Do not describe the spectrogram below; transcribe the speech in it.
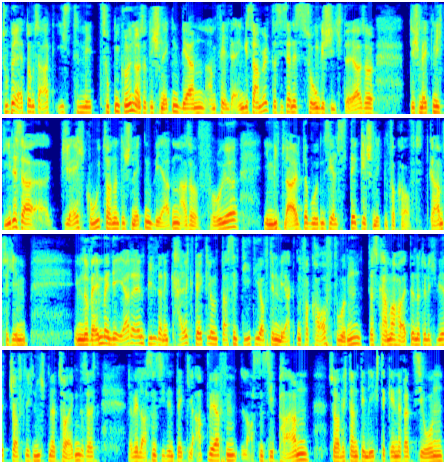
Zubereitungsart ist mit Suppengrün, also die Schnecken werden am Feld eingesammelt. Das ist eine Saisongeschichte. Also die schmecken nicht jedes Jahr gleich gut, sondern die Schnecken werden, also früher im Mittelalter wurden sie als Deckelschnecken verkauft. Graben sich im im November in die Erde ein, bildet einen Kalkdeckel und das sind die, die auf den Märkten verkauft wurden. Das kann man heute natürlich wirtschaftlich nicht mehr erzeugen. Das heißt, wir lassen sie den Deckel abwerfen, lassen sie paaren. So habe ich dann die nächste Generation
